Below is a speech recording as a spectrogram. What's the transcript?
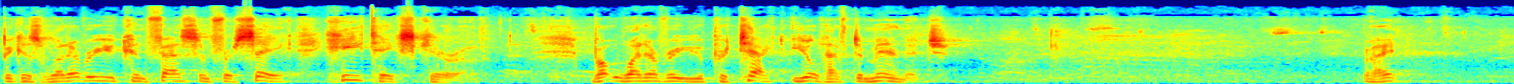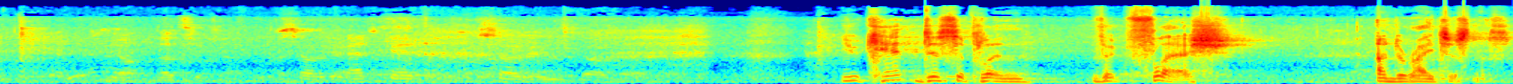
Because whatever you confess and forsake, He takes care of. But whatever you protect, you'll have to manage. Right? You can't discipline the flesh under righteousness.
